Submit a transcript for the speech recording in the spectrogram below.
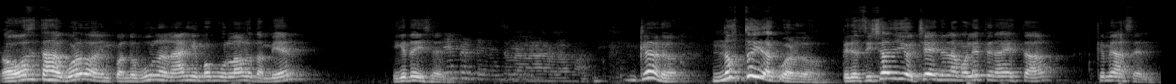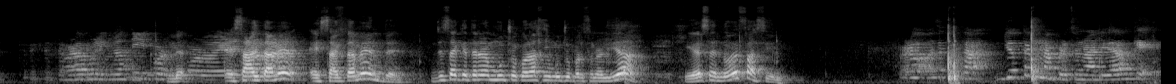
¿O vos estás de acuerdo en cuando burlan a alguien, vos burlarlo también? ¿Y qué te dicen? No me van a hablar más. Claro, no estoy de acuerdo. Pero si yo digo, che, no la molesten a esta, ¿qué me hacen? Ahora bullying a ti por, Me- Exactamente, exactamente. Entonces hay que tener mucho coraje y mucha personalidad. Y a veces no es fácil. Pero, haz de cuenta, yo tengo una personalidad que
